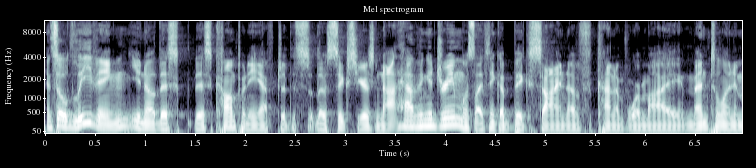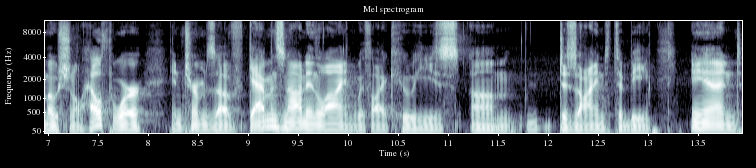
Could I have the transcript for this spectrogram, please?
And so leaving, you know, this this company after this, those six years not having a dream was, I think, a big sign of kind of where my mental and emotional health were in terms of Gavin's not in line with like who he's um, designed to be, and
